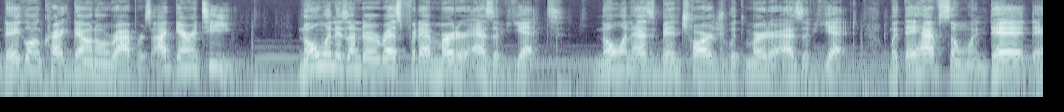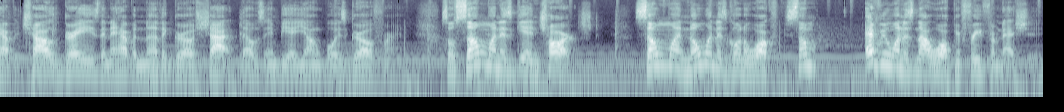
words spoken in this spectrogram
They gonna crack down on rappers. I guarantee you. No one is under arrest for that murder as of yet. No one has been charged with murder as of yet. But they have someone dead, they have a child grazed, and they have another girl shot. That was NBA Youngboy's girlfriend. So someone is getting charged. Someone, no one is to walk free. Some, everyone is not walking free from that shit.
